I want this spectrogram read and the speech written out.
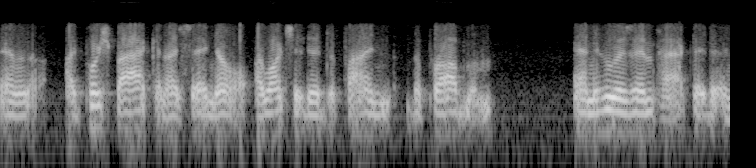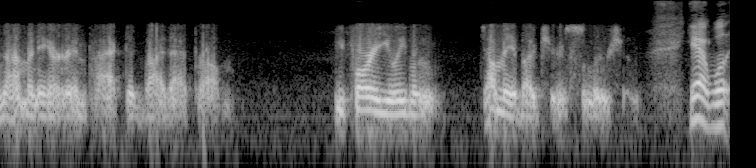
And I push back and I say, no, I want you to define the problem and who is impacted and how many are impacted by that problem before you even tell me about your solution. Yeah, well,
